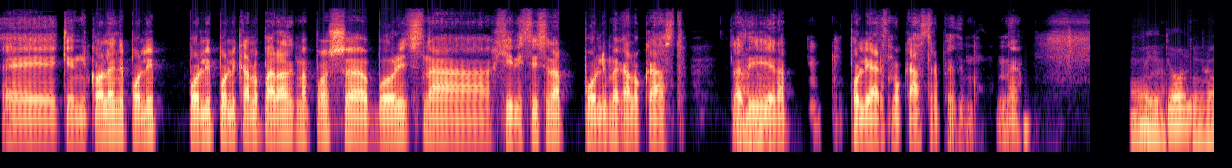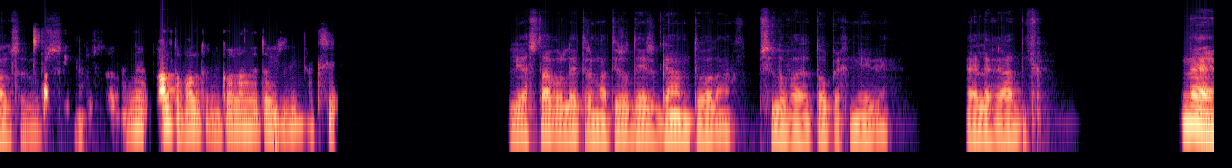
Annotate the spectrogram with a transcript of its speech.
Ε, και Νικόλα είναι πολύ, πολύ, πολύ καλό παράδειγμα πώς ε, μπορείς να χειριστείς ένα πολύ μεγάλο cast. Δηλαδή Αχα. ένα πολύ αριθμό cast, ρε παιδί μου. Ναι. Ωραία, γιατί όλοι το βάλω σε Στα υπόψη. πίκ τους τότε. Ναι, βάλ το, βάλ το, Νικόλα, αν δεν το έχεις δει. Αξίζει. Λία Σταύρο λέει τερματίζω Days Gone τώρα. Ψιλοβαρετό παιχνίδι. Θα έλεγα άντε. Ναι,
